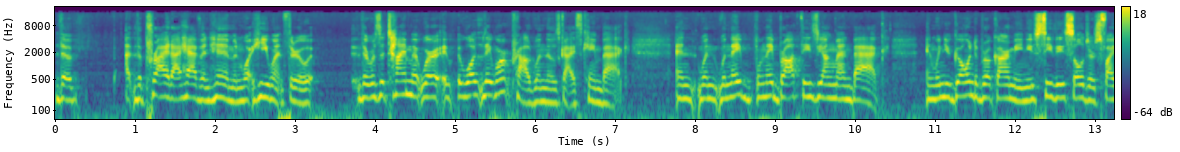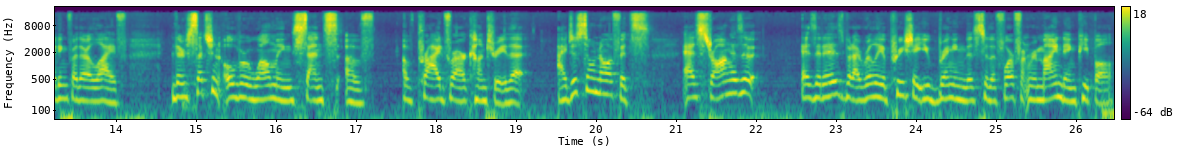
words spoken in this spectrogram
the the pride I have in him and what he went through. There was a time where it, it was they weren't proud when those guys came back, and when when they when they brought these young men back, and when you go into Brooke Army and you see these soldiers fighting for their life, there's such an overwhelming sense of of pride for our country that I just don't know if it's as strong as it as it is, but I really appreciate you bringing this to the forefront, reminding people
